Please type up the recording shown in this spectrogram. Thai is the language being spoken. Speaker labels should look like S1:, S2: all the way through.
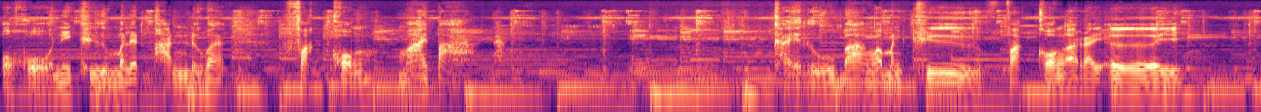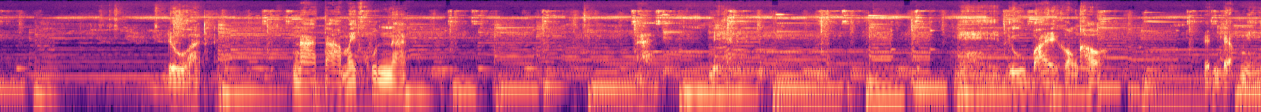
S1: โอ้โห นี่คือเมล็ดพันธุ์หรือว่าฝักของไม้ป่านะใครรู้บ้างว่ามันคือฝักของอะไรเอ่ย ดูฮะ หน้าตาไม่คุ้นนะนี่นี่ดูใบของเขา เป็นแบบนี้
